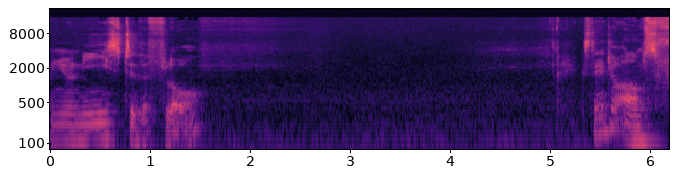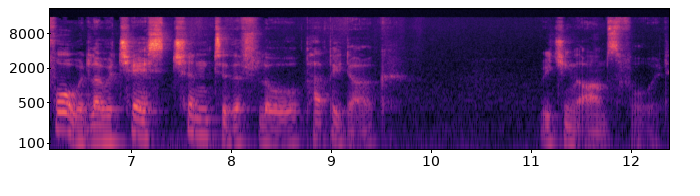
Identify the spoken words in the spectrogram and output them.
Bring your knees to the floor. Extend your arms forward, lower chest, chin to the floor, puppy dog. Reaching the arms forward.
